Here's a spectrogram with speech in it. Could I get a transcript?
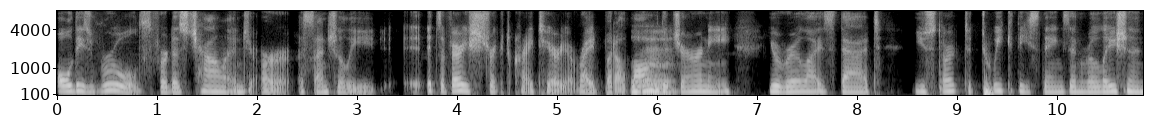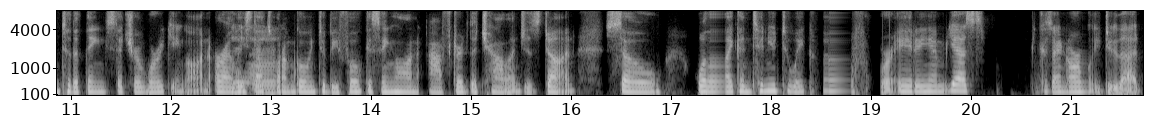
all these rules for this challenge are essentially it's a very strict criteria right but along mm-hmm. the journey you realize that you start to tweak these things in relation to the things that you're working on or at mm-hmm. least that's mm-hmm. what i'm going to be focusing on after the challenge is done so Will I continue to wake up for 8 a.m.? Yes, because I normally do that,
